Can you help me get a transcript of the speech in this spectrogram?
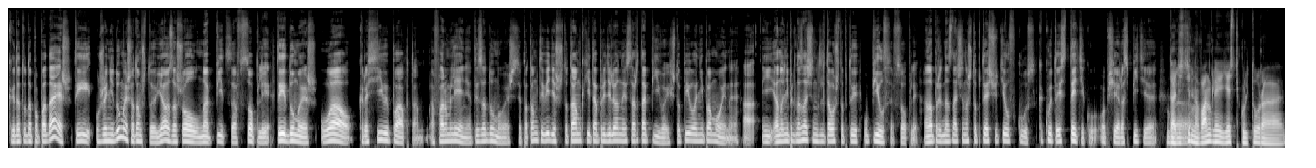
когда туда попадаешь, ты уже не думаешь о том, что я зашел на пицца в сопли. Ты думаешь, вау, красивый паб там, оформление, ты задумываешься. Потом ты видишь, что там какие-то определенные сорта пива, и что пиво не помойное. А, и оно не предназначено для того, чтобы ты упился в сопли. Оно предназначено, чтобы ты ощутил вкус, какую-то эстетику вообще распития. Да, э... действительно, в Англии есть культура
